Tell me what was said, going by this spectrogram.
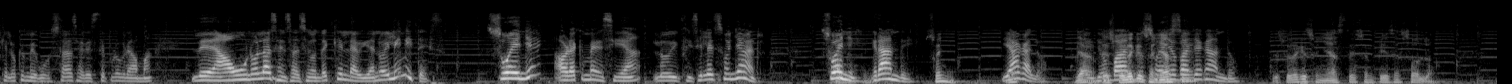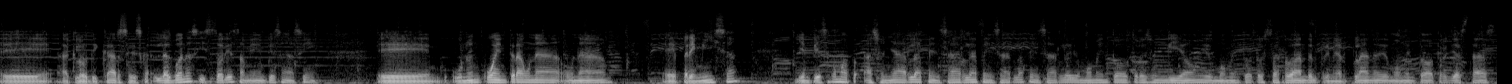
que es lo que me gusta de hacer este programa, le da a uno la sensación de que en la vida no hay límites. Sueñe, ahora que me decía, lo difícil es soñar. Sueñe, grande, Sueño. y hágalo. Ya, después van, de que soñaste, llegando. Después de que soñaste, eso empieza solo. eh, a claudicarse. Las buenas historias también empiezan así. Eh, uno encuentra una, una eh, premisa y empieza como a, a soñarla, a pensarla, a pensarla, a pensarla, y de un momento a otro es un guion, y de un momento a otro estás rodando el primer plano, y de un momento a otro ya estás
